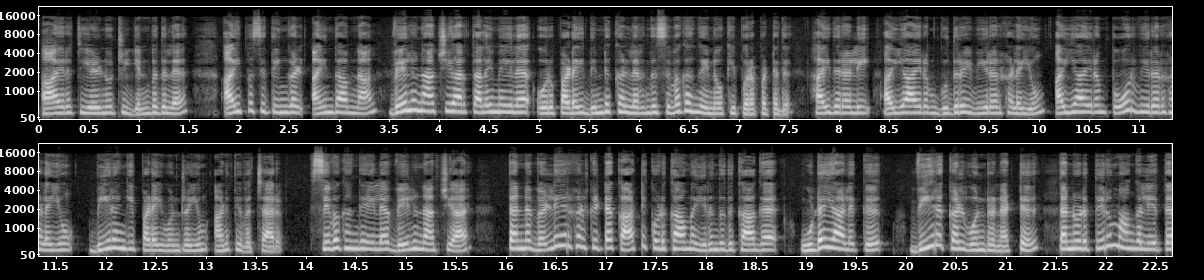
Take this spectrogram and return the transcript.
ஆயிரத்தி எழுநூற்றி எண்பதுல ஐப்பசி திங்கள் ஐந்தாம் நாள் வேலு நாச்சியார் தலைமையில ஒரு படை திண்டுக்கல்ல இருந்து சிவகங்கை நோக்கி புறப்பட்டது. ஹைதர் அலி ஐயாயிரம் குதிரை வீரர்களையும் ஐயாயிரம் போர் வீரர்களையும் பீரங்கி படை ஒன்றையும் அனுப்பி வச்சாரு. சிவகங்கையில வேலு நாச்சியார் தன்னை வெள்ளையர்கள் கிட்ட காட்டி கொடுக்காம இருந்ததுக்காக உடையாளுக்கு வீரக்கல் ஒன்று நட்டு தன்னோட திருமாங்கல்யத்தை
